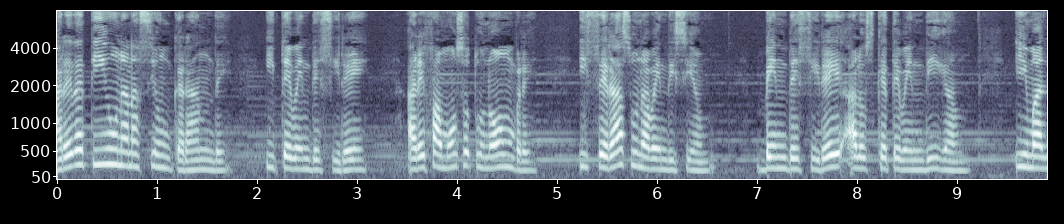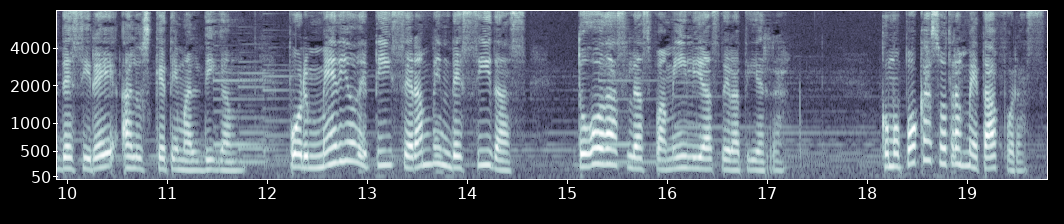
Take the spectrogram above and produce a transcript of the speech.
Haré de ti una nación grande, y te bendeciré. Haré famoso tu nombre, y serás una bendición. Bendeciré a los que te bendigan, y maldeciré a los que te maldigan. Por medio de ti serán bendecidas todas las familias de la tierra. Como pocas otras metáforas,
